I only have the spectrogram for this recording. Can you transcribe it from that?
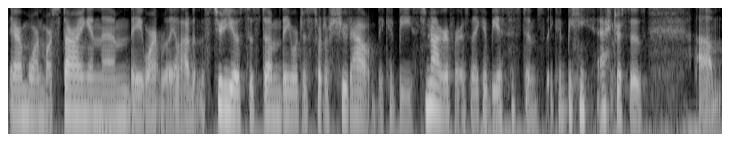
There are more and more starring in them. They weren't really allowed in the studio system. They were just sort of shoot out. They could be stenographers, they could be assistants, they could be actresses. Um,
